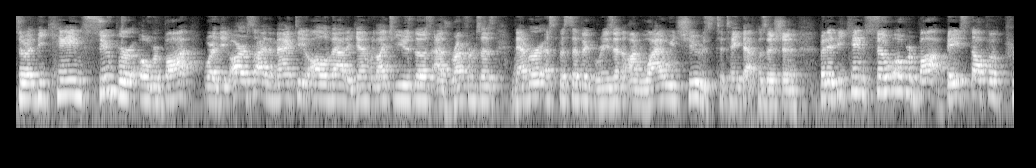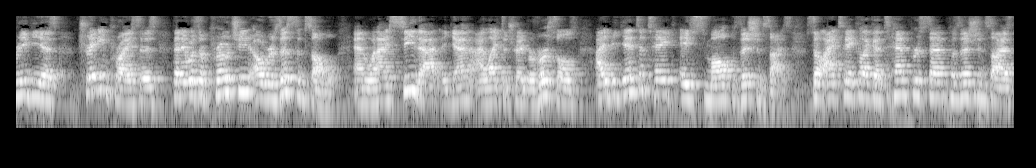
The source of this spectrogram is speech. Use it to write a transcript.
So it became super overbought where the RSI, the MACD, all of that, again, we like to use those as references, never a specific reason on why we choose to take that position, but it became so overbought based off of previous trading prices that it was approaching a resistance level. And when I see that, again, I like to trade reversals, I begin to take a small position size. So I take like a 10% position size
